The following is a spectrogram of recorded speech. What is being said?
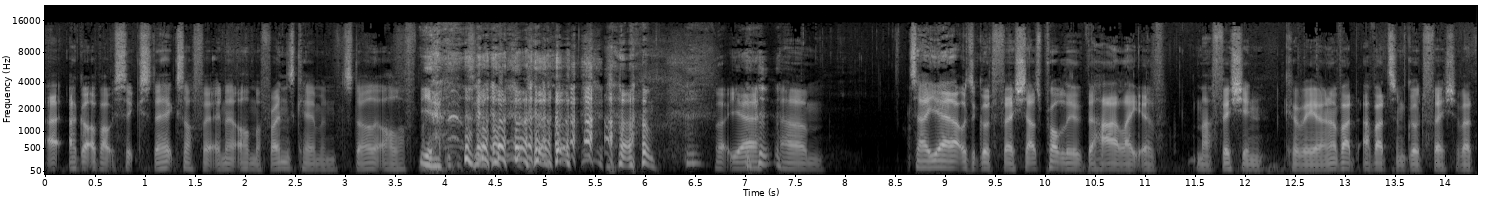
I, I got about six steaks off it, and all my friends came and stole it all off me. Yeah. But yeah, um, so yeah, that was a good fish. That's probably the highlight of my fishing career, and I've had I've had some good fish. I've had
